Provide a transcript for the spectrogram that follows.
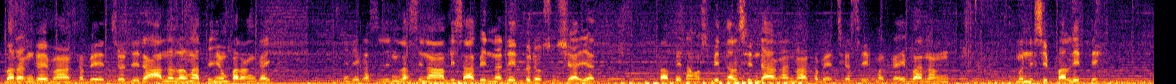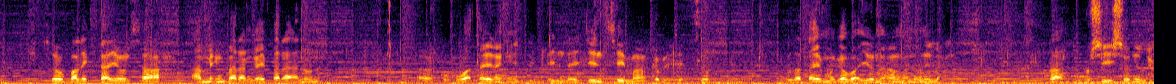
barangay mga kabit. So, dinaano lang natin yung barangay. Hindi kasi nila sinabi sabi na dito daw sa siya yan. Sabi ng ospital sindangan mga kabit kasi magkaiba ng municipality. So, balik tayo sa aming barangay para ano na. ah, kukuha tayo ng emergency mga kabit. So, wala tayong magawa yun ang ano nila para proseso nila.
